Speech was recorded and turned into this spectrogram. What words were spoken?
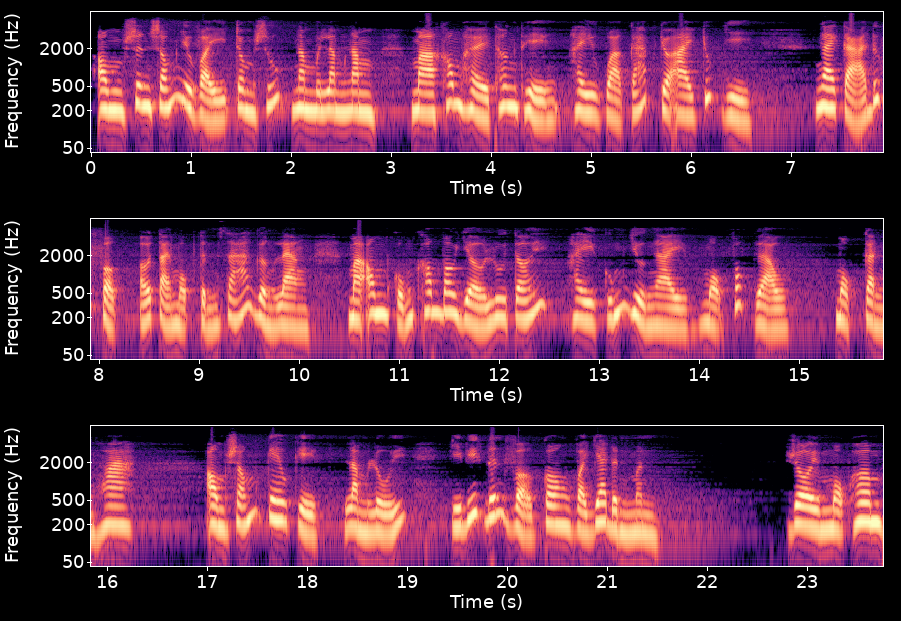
Ông sinh sống như vậy trong suốt 55 năm mà không hề thân thiện hay quà cáp cho ai chút gì. Ngay cả Đức Phật ở tại một tỉnh xá gần làng mà ông cũng không bao giờ lui tới hay cúng dường Ngài một phốc gạo, một cành hoa. Ông sống keo kiệt, lầm lũi, chỉ biết đến vợ con và gia đình mình. Rồi một hôm,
